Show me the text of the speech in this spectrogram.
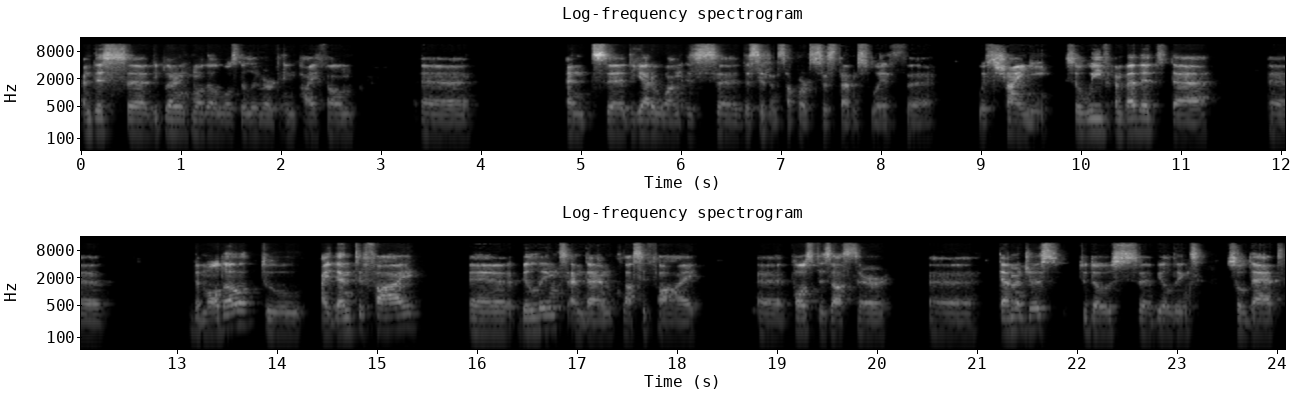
and this deep learning model was delivered in Python and uh, the other one is uh, decision support systems with uh, with Shiny. So we've embedded the the model to identify buildings and then classify post-disaster damages to those buildings so that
